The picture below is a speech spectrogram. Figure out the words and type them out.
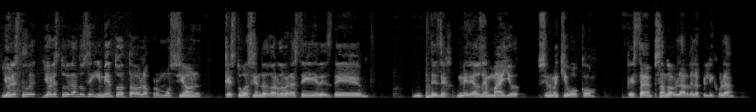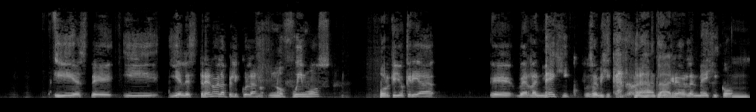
Yo le estuve, yo le estuve dando seguimiento a toda la promoción que estuvo haciendo Eduardo Verástegui desde, desde mediados de mayo, si no me equivoco, que estaba empezando a hablar de la película. Y este, y, y el estreno de la película no, no fuimos porque yo quería eh, verla en México, pues soy mexicano, ¿verdad? entonces Claro. yo quería verla en México Mm.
